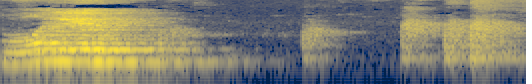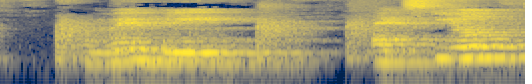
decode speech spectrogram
volume will be x cube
